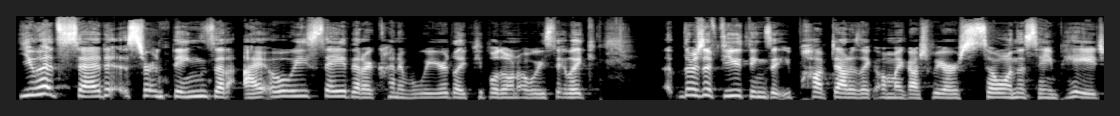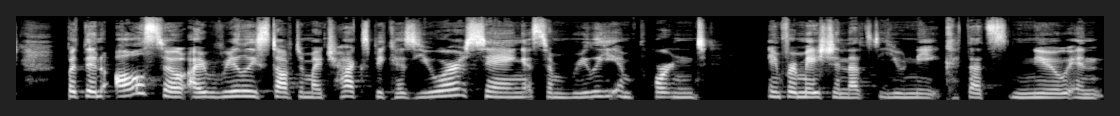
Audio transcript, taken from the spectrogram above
you had said certain things that I always say that are kind of weird. Like people don't always say like there's a few things that you popped out as like, oh my gosh, we are so on the same page. But then also I really stopped in my tracks because you are saying some really important information that's unique, that's new in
